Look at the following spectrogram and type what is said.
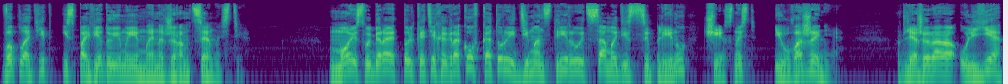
воплотит исповедуемые менеджером ценности. Моис выбирает только тех игроков, которые демонстрируют самодисциплину, честность и уважение. Для Жерара Улье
